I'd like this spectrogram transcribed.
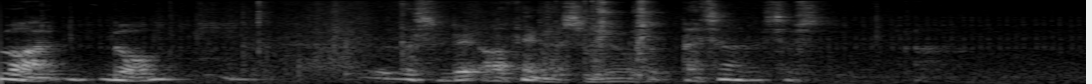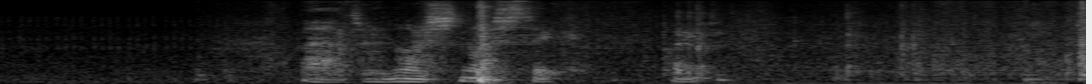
Right, no, that's a bit, I think that's a little bit better. It's just, ah, it's a nice, nice thick paint. I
